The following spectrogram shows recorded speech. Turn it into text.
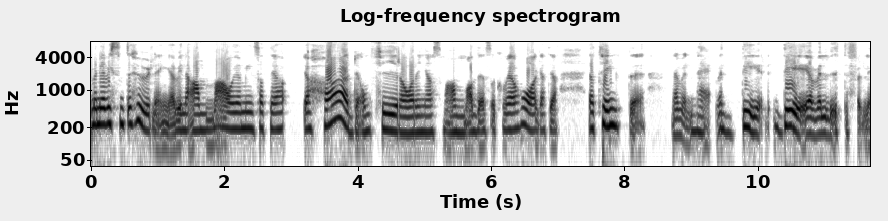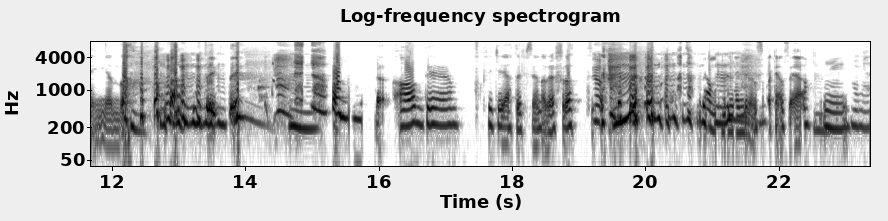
men jag visste inte hur länge jag ville amma. Och jag minns att när jag, jag hörde om fyraåringar som ammade så kommer jag ihåg att jag, jag tänkte Nej men, nej, men det, det är väl lite för länge ändå. Mm. Det- Ja, det fick jag äta upp senare för att Ja. jag ammade längre än så kan jag säga. Mm. Ja.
